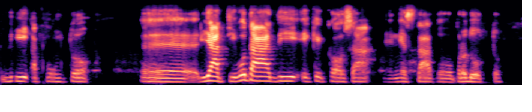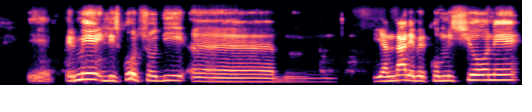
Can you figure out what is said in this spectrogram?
di appunto eh, gli atti votati e che cosa ne è stato prodotto. Eh, per me il discorso di, di andare per commissione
